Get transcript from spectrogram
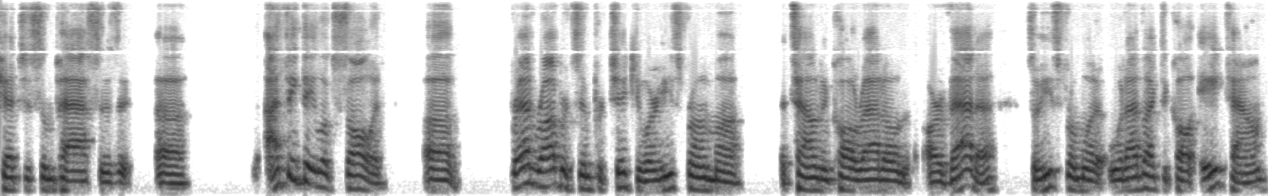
catches some passes. It, uh, I think they look solid. Uh, Brad Roberts, in particular, he's from uh, a town in Colorado, Arvada. So he's from what, what I'd like to call A town.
